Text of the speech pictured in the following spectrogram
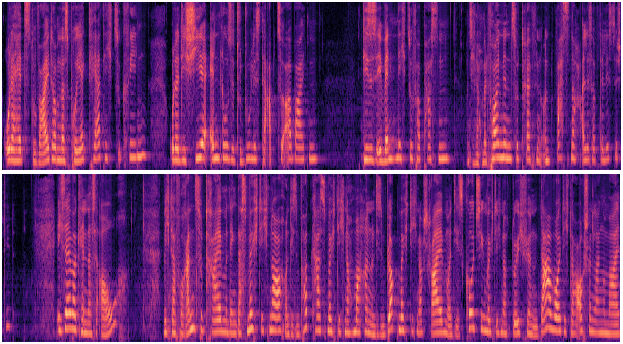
Oder hetzt du weiter, um das Projekt fertig zu kriegen? Oder die schier endlose To-Do-Liste abzuarbeiten? Dieses Event nicht zu verpassen und sich noch mit Freundinnen zu treffen und was noch alles auf der Liste steht. Ich selber kenne das auch, mich da voranzutreiben und denke, das möchte ich noch und diesen Podcast möchte ich noch machen und diesen Blog möchte ich noch schreiben und dieses Coaching möchte ich noch durchführen und da wollte ich doch auch schon lange mal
